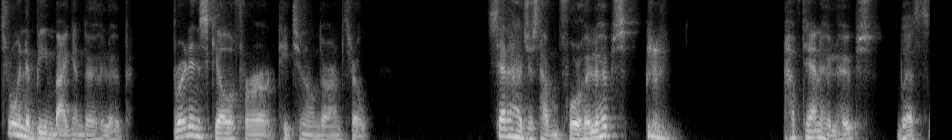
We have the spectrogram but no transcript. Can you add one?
throwing a beanbag into a hula hoop. Brilliant skill for teaching underarm throw instead of just having four hula hoops, have 10 hula hoops with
